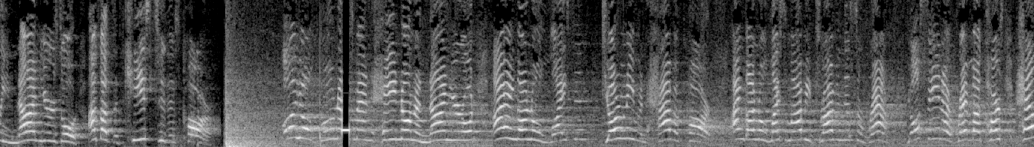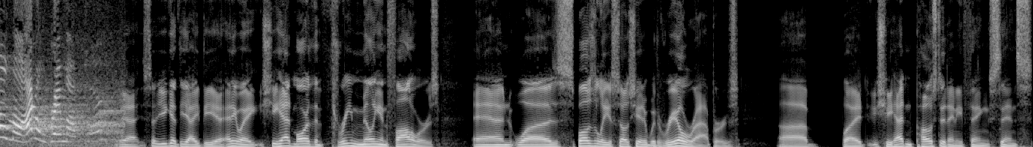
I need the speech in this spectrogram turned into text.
only nine years old. I got the keys to this car. All y'all grown ass men hating on a nine year old. I ain't got no license. Even have a car. I ain't got no license. I'll be driving this around. Y'all saying I rent my cars? Hell no, I don't rent my car. Yeah, so you get the idea. Anyway, she had more than 3 million followers and was supposedly associated with real rappers, uh, but she hadn't posted anything since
